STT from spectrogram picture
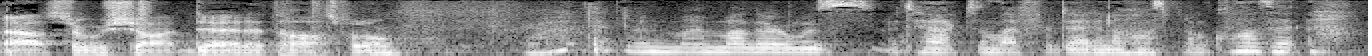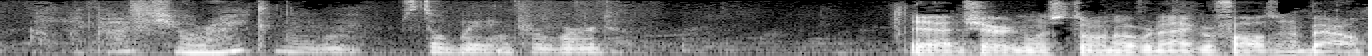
Alistair was shot dead at the hospital. What? And my mother was attacked and left for dead in a hospital closet. Oh my God, is she all right? We're still waiting for word. Yeah, and Sheridan was thrown over Niagara Falls in a barrel.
